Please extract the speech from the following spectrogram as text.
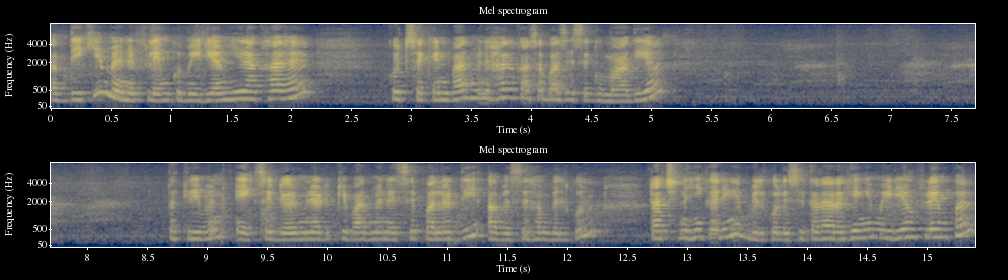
अब देखिए, मैंने फ्लेम को मीडियम ही रखा है। कुछ सेकंड बाद मैंने हल्का सा बस इसे घुमा दिया। तकरीबन एक से डेढ़ मिनट के बाद मैंने इसे पलट दी। अब इसे हम बिल्कुल टच नहीं करेंगे, बिल्कुल इसी तरह रखेंगे मीडियम फ्लेम पर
